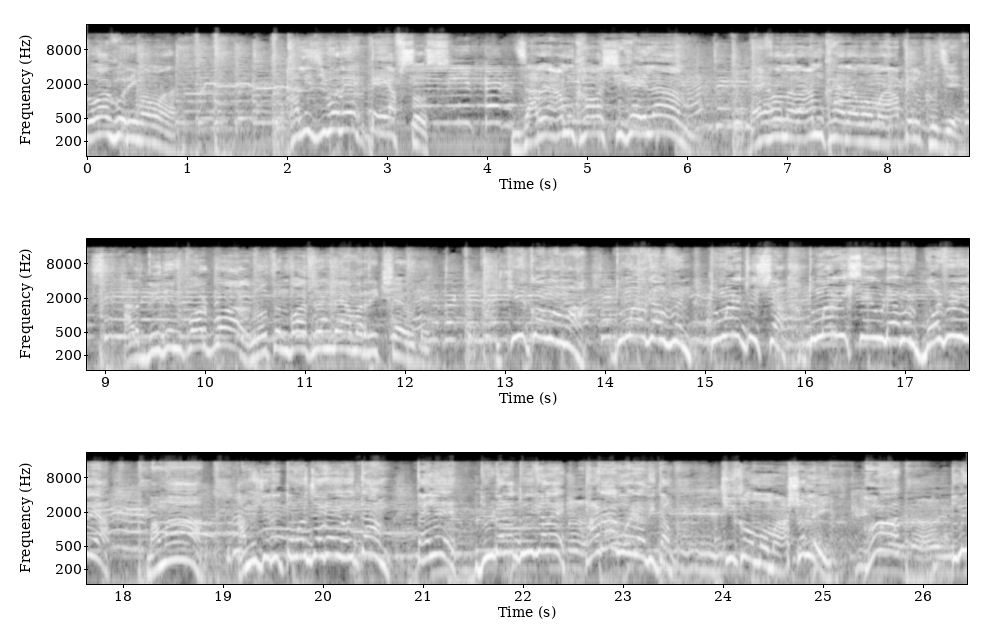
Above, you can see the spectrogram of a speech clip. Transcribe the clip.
দোয়া করি মামা। খালি জীবনে একটাই আফসোস, যারে আম খাওয়া শিখাইলাম, এখন আর আম খায় না মামা, আপেল খুঁজে। আর দুই দিন পর পর নতুন বয়ফ্রেন্ডে আমার রিক্সায় উঠে। কি কো মামা? তোমার গার্লফ্রেন্ড তোমার জুসা তোমার রিক্সায় উঠে আবার মামা আমি যদি তোমার জায়গায় হইতাম তাইলে দুই ডালে দুই গালে ঠাড়া বইরা দিতাম। কি কো মামা আসলেই? তুমি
